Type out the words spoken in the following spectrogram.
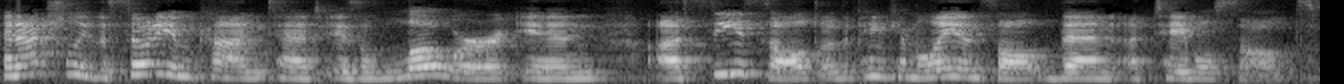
And actually the sodium content is lower in a sea salt or the pink Himalayan salt than a table salt.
